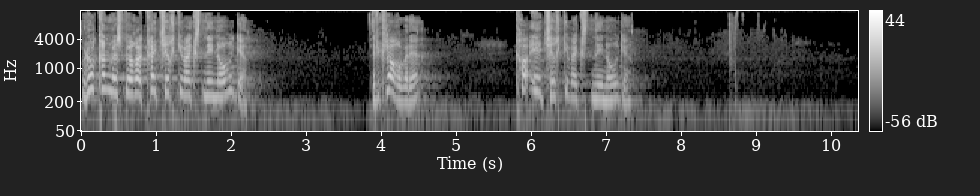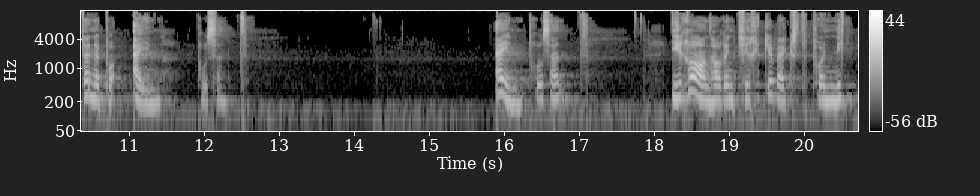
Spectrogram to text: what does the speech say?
Og Da kan vi spørre hva er kirkeveksten i Norge? Er dere klar over det? Hva er kirkeveksten i Norge? Den er på 1% 1% Iran har en kirkevekst på 19 19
